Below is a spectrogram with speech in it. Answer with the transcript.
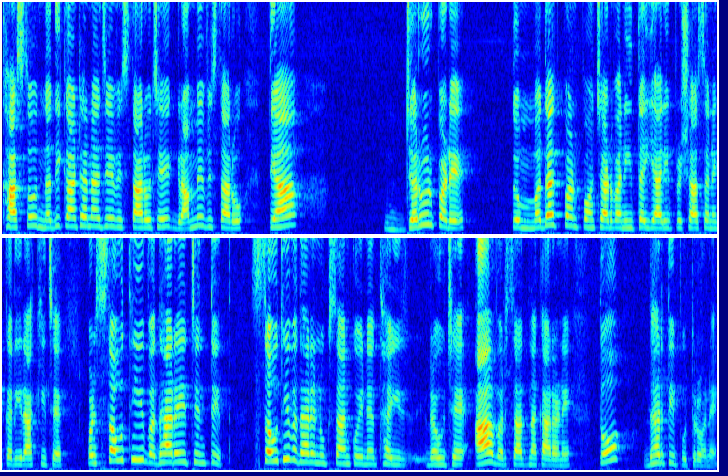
ખાસ તો નદી કાંઠાના જે વિસ્તારો છે, ગ્રામ્ય વિસ્તારો, ત્યાં જરૂર પડે તો મદદ પણ પહોંચાડવાની તૈયારી પ્રશાસને કરી રાખી છે. પણ સૌથી વધારે ચિંતિત, સૌથી વધારે નુકસાન કોઈને થઈ રહ્યું છે આ વરસાદના કારણે, તો ધરતીપુત્રોને.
